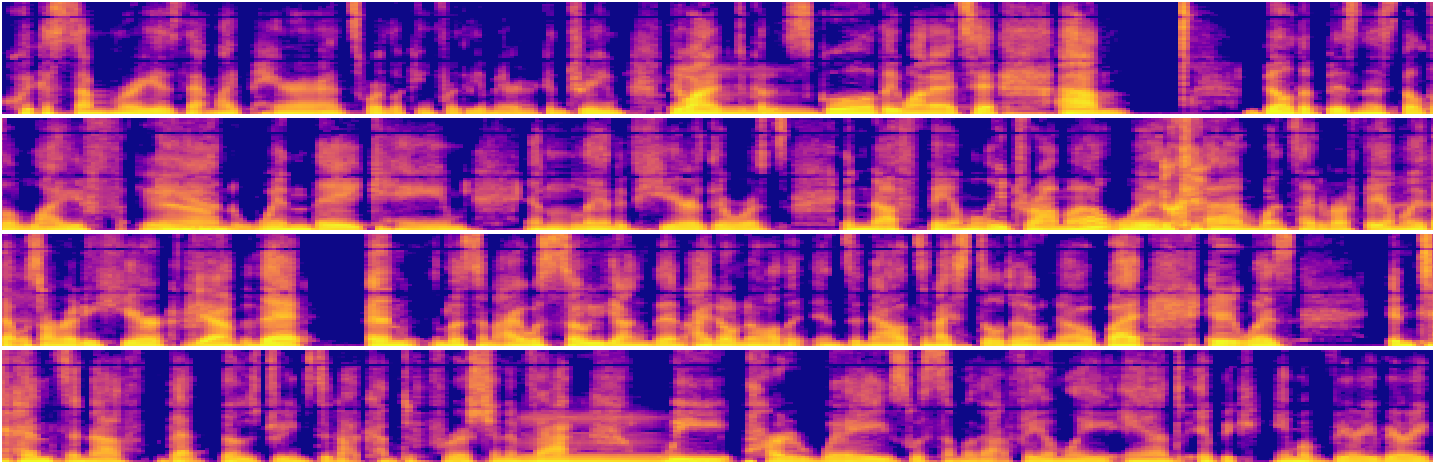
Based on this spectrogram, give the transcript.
quickest summary is that my parents were looking for the American dream. They wanted mm. to go to mm. school, they wanted to um, build a business, build a life. Yeah. And when they came and landed here, there was enough family drama with okay. um, one side of our family that was already here yeah. that and listen, I was so young then. I don't know all the ins and outs, and I still don't know. But it was intense enough that those dreams did not come to fruition. In mm. fact, we parted ways with some of that family, and it became a very, very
